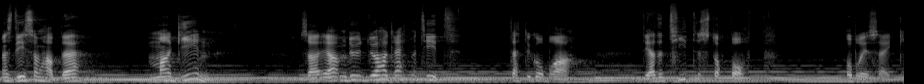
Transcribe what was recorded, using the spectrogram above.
Mens de som hadde margin, sa ja, men du, du har greit med tid. Dette går bra. De hadde tid til å stoppe opp og bry seg.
